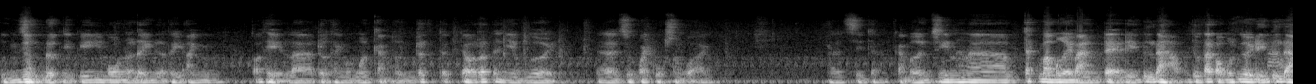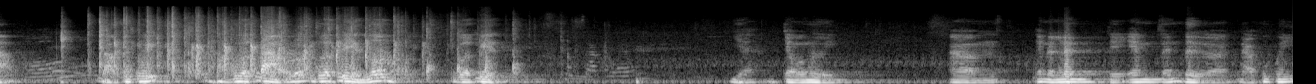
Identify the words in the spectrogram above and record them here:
ứng dụng được những cái môn ở đây nữa thì anh có thể là trở thành một nguồn cảm hứng rất, rất cho rất là nhiều người uh, xung quanh cuộc sống của anh. Uh, xin chào cảm ơn. Xin uh, chắc mà mời bạn trẻ đến từ đảo. Chúng ta có một người đến từ đảo. Đảo phú quý. Vượt đảo luôn vượt biển luôn. Vượt biển. Dạ, chào mọi người. À, Em là Linh, thì em đến từ đảo Phú Quý.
